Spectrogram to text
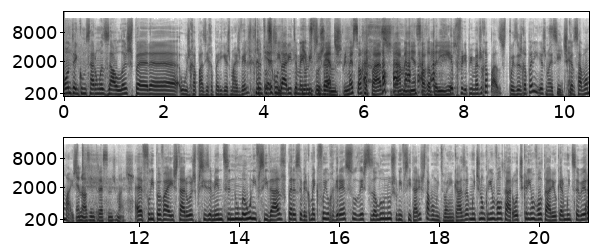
Ontem começaram as aulas para os rapazes e raparigas mais velhos, portanto o Era secundário e também Íamos pelos universidades. Primeiro só rapazes, já amanhã só Eu raparigas. preferia primeiro os rapazes, depois as raparigas, não é? Assim Sim, descansavam mais. A nós interessa-nos mais. A Filipa vai estar hoje precisamente numa universidade para saber como é que foi o regresso destes alunos universitários. Estavam muito bem em casa, muitos não queriam voltar, outros queriam voltar. Eu quero muito saber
